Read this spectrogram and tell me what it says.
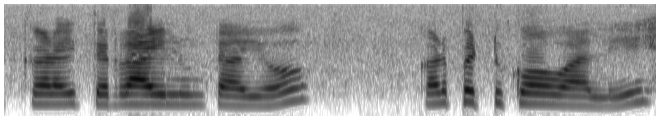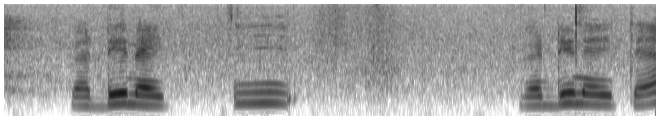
ఎక్కడైతే రాయిలు ఉంటాయో అక్కడ పెట్టుకోవాలి. గడ్డినై ఈ గడ్డినైతే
